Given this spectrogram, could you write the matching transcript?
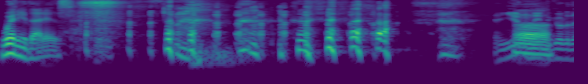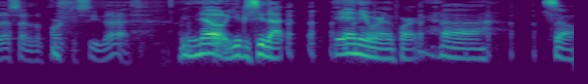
Winnie, that is. And you don't Uh, need to go to that side of the park to see that. No, you can see that anywhere in the park. Uh, so,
